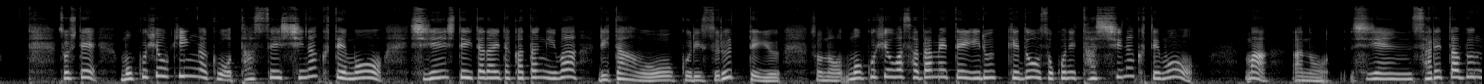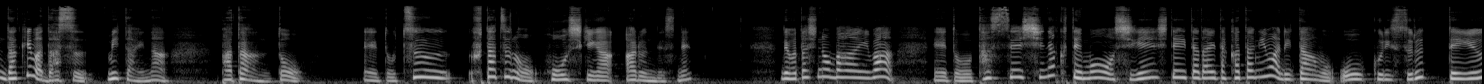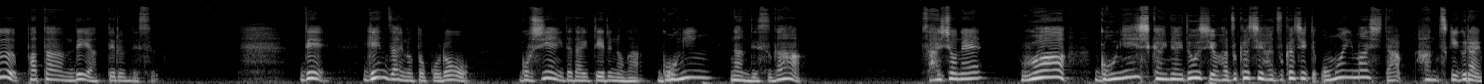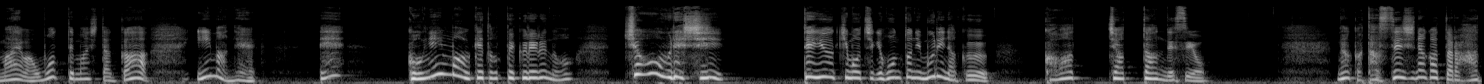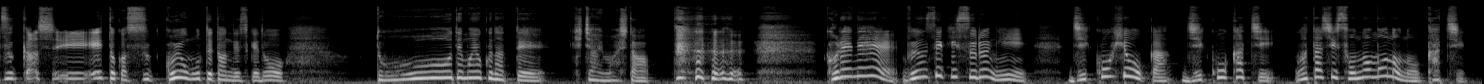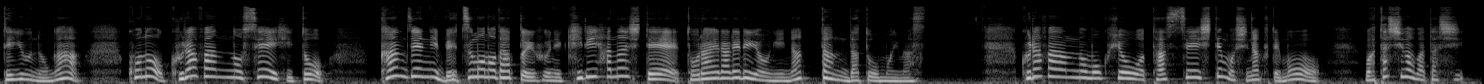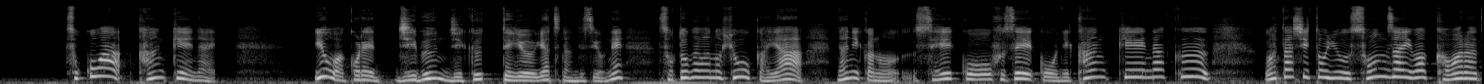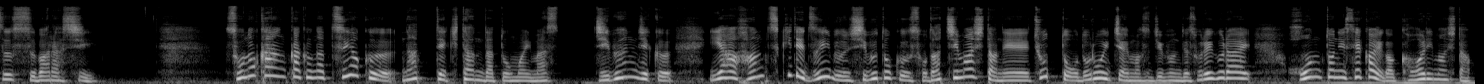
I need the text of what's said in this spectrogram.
そして目標金額を達成しなくても支援していただいた方にはリターンをお送りするっていうその目標は定めているけどそこに達しなくてもまああの支援された分だけは出すみたいなパターンとえーと、2, 2つの方式があるんですね。で私の場合は、えーと、達成しなくても支援していただいた方にはリターンをお送りするっていうパターンでやってるんです。で現在のところご支援いただいているのが5人なんですが最初ねうわー5人しかいないどうしよう恥ずかしい恥ずかしいって思いました半月ぐらい前は思ってましたが今ねえ5人も受け取ってくれるの？超嬉しいっていう気持ちに本当に無理なく変わっちゃったんですよ。なんか達成しなかったら恥ずかしいとかすっごい思ってたんですけど、どうでもよくなってきちゃいました。これね、分析するに自己評価、自己価値、私そのものの価値っていうのが、このクラファンの成否と完全に別物だというふうに切り離して捉えられるようになったんだと思います。クラファンの目標を達成してもしなくても、私は私。そこは関係ない。要はこれ自分軸っていうやつなんですよね。外側の評価や何かの成功不成功に関係なく私という存在は変わらず素晴らしい。その感覚が強くなってきたんだと思います。自分軸。いや、半月で随分しぶとく育ちましたね。ちょっと驚いちゃいます、自分で。それぐらい、本当に世界が変わりました。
